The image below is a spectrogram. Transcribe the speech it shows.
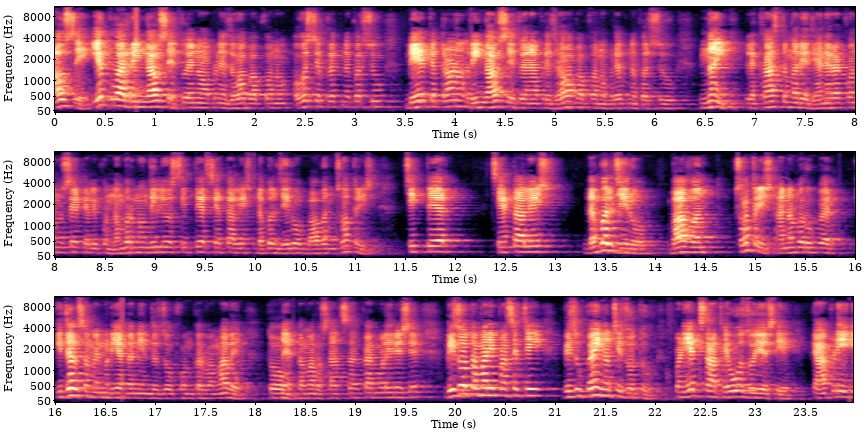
આવશે એક વાર રિંગ આવશે, તો એનો આપણે જવાબ આપવાનો અવશ્ય પ્રયત્ન કરશું. બે કે ત્રણ રિંગ આવશે, તો એને આપણે જવાબ આપવાનો પ્રયત્ન કરશું નહીં. એટલે ખાસ તમારે ધ્યાન રાખવાનું છે, ટેલિફોન નંબર નોંધી લ્યો, સિત્તેર છેતાલીસ ડબલ જીરો બાવન ચોત્રીસ. સિત્તેર છેતાલીસ ડબલ જીરો બાવન ચોત્રીસ આ નંબર ઉપર કીધેલ સમય મર્યાદાની અંદર જો ફોન કરવામાં આવે તો તમારો સાથ સહકાર મળી રહેશે. બીજો તમારી પાસેથી બીજું કંઈ નથી જોતું પણ એક સાથ એવો જોઈએ છે કે આપણી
